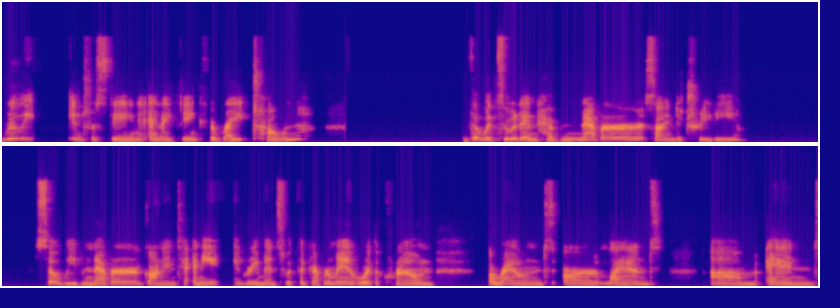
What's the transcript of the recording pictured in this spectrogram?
really interesting and I think the right tone the Wet'suwet'en have never signed a treaty. So we've never gone into any agreements with the government or the crown around our land. Um, and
